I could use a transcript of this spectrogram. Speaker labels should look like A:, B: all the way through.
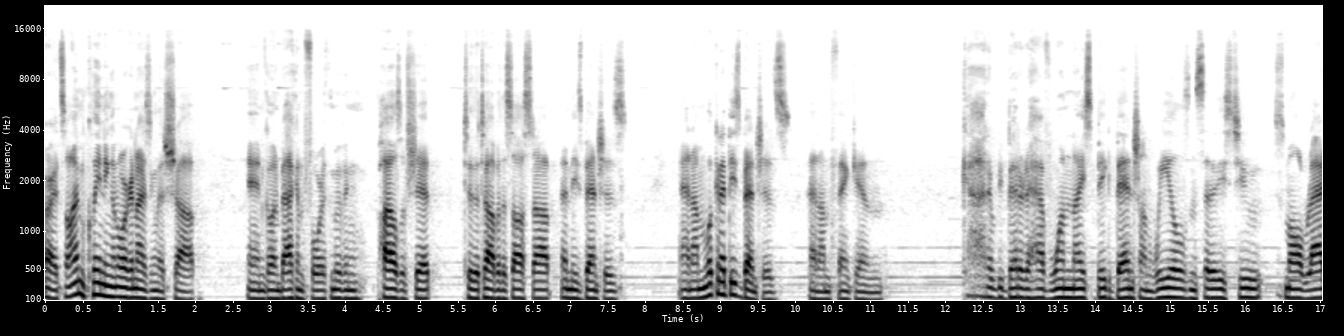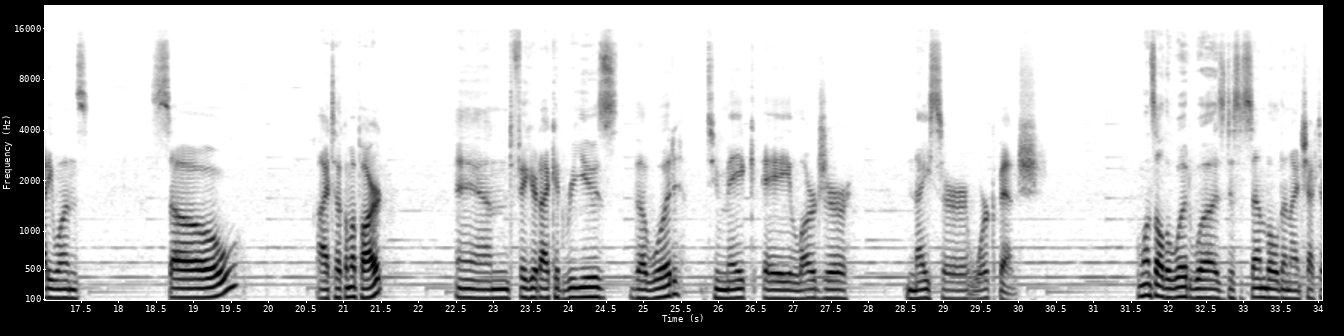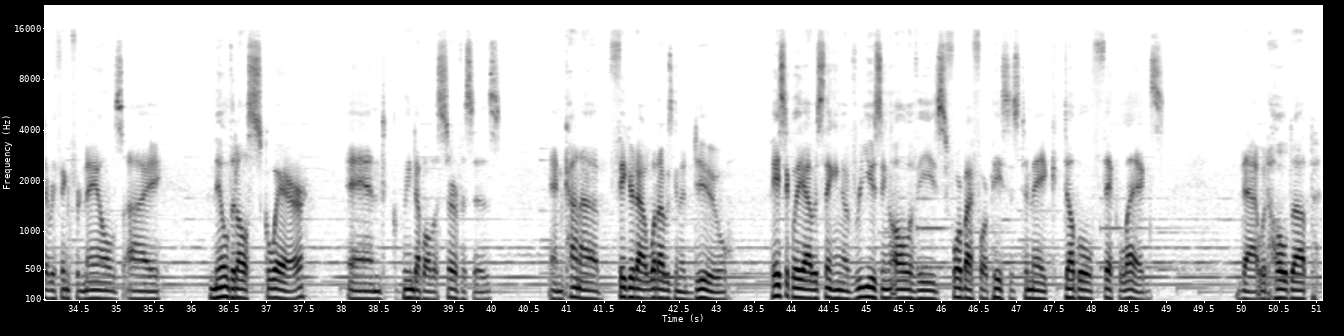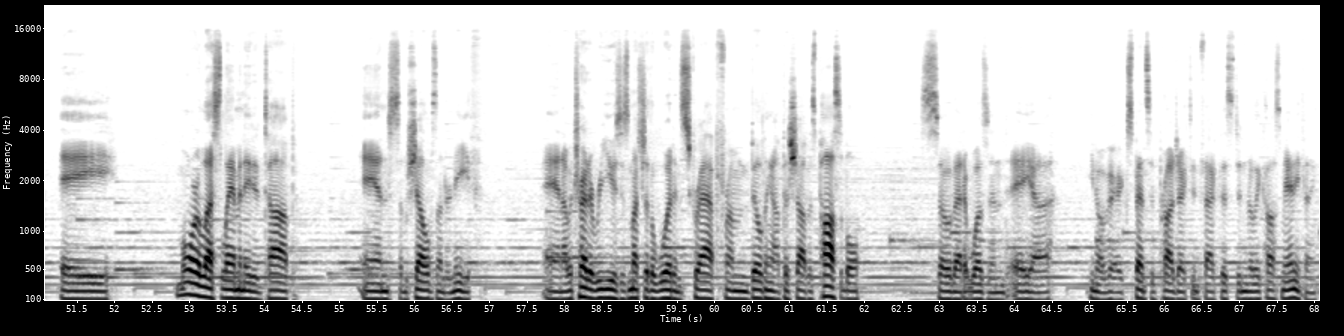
A: Alright, so I'm cleaning and organizing this shop and going back and forth, moving piles of shit to the top of the SawStop and these benches. And I'm looking at these benches and I'm thinking, God, it would be better to have one nice big bench on wheels instead of these two small ratty ones. So I took them apart and figured I could reuse the wood to make a larger, nicer workbench. Once all the wood was disassembled and I checked everything for nails, I milled it all square and cleaned up all the surfaces and kind of figured out what I was going to do. Basically, I was thinking of reusing all of these 4x4 pieces to make double thick legs that would hold up a more or less laminated top and some shelves underneath. And I would try to reuse as much of the wood and scrap from building out the shop as possible so that it wasn't a, uh, you know, a very expensive project. In fact, this didn't really cost me anything.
